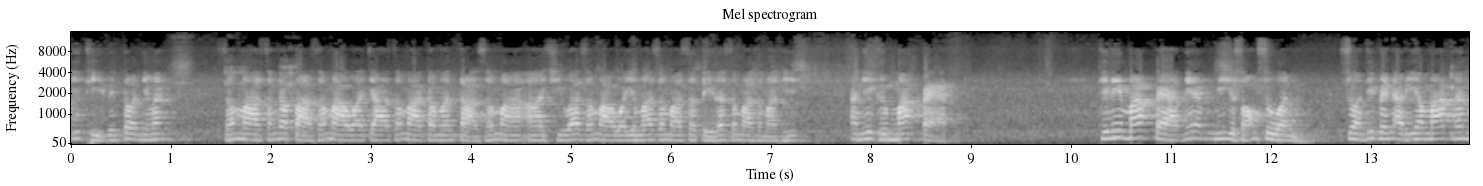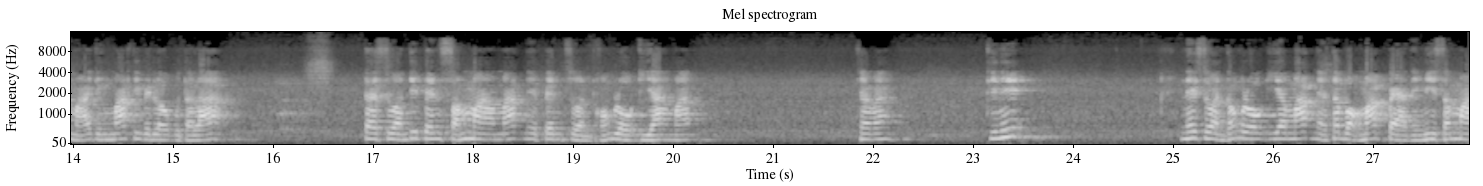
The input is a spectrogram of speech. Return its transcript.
ทิฏฐิเป็นต้นใช่ไหมสัมมาสังกปะสัมมาวาจาสัมมากรรมตะสัมมาอาชีวะสัมมาวายมะสัมมาสติและสัมมาสมาธิ อันนี้คือมรรคแปดทีนี้มรรคแปดเนี่ยมีอยู่สองส่วน ส่วนที่เป็นอริยมรรคนั้นหมายถึงมรรคที่เป็นโลกุตละแต่ส่วนที่เป็นสัมมามรรคเนี่ยเป็นส่วนของโลกิยามรรคใช่ไหมทีนี้ ในส่วนของโลกียามรรคเนี่ยถ้าบอกมรรคแปดเนี่ยมีสัมมา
